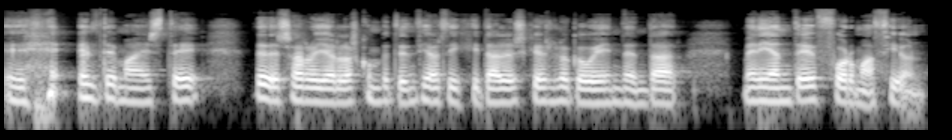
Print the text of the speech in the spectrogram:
eh, el tema este de desarrollar las competencias digitales, que es lo que voy a intentar mediante formación.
